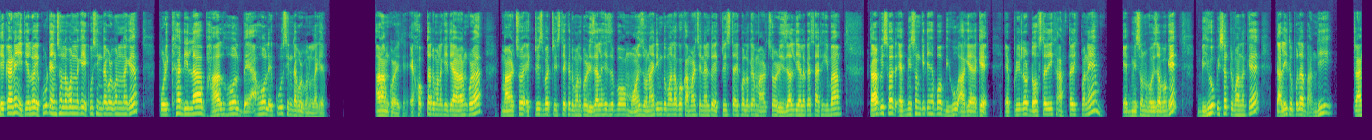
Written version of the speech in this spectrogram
সেইকাৰণে এতিয়ালৈ একো টেনশ্যন ল'ব নালাগে একো চিন্তা কৰিব নালাগে। পৰীক্ষা দিলা ভাল হ'ল বেয়া হ'ল একো চিন্তা কৰিব নালাগে। আৰাম কৰা এতিয়া। এসপ্তাহ তোমালোকে এতিয়া আৰাম কৰা মাৰ্চৰ একত্ৰিছ বা ত্ৰিছ তাৰিখে তোমালোকৰ ৰিজাল্ট আহি যাব। মই জনাই দিম তোমালোকক আমাৰ চেনেলটো একত্ৰিছ তাৰিখলৈকে মাৰ্চৰ ৰিজাল্ট দিয়ালৈকে চাই থাকিবা। তাৰপিছত এডমিশ্যন কেতিয়া হ'ব? বিহু আগে আগে। এপ্ৰিলৰ দহ তাৰিখ আঠ তাৰিখ মানে এডমিশ্যন হৈ যাবগৈ। বিহু পিছত তোমালোকে টালি টোপোলা বান্ধি ট্ৰাং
